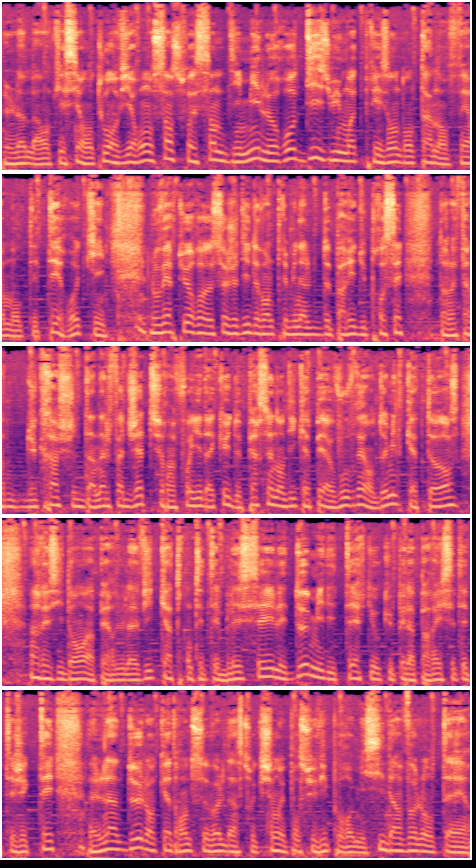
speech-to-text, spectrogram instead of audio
L'homme a encaissé en tout environ 170 000 euros, 18 mois de prison dont un enferme ont été requis. L'ouverture euh, ce jeudi devant le tribunal de Paris du procès dans l'affaire du crash d'un Alpha Jet sur un foyer d'accueil de personnes handicapées à Vouvray en 2014. Un résident a perdu la vie, quatre ont été blessés. Les deux militaires qui occupaient l'appareil s'étaient éjectés. L'un d'eux, l'encadrant de ce vol d'instruction, est poursuivi pour homicide involontaire.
